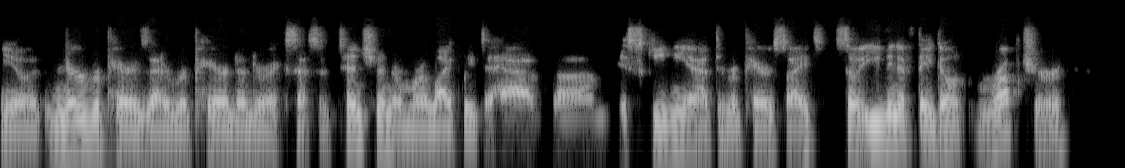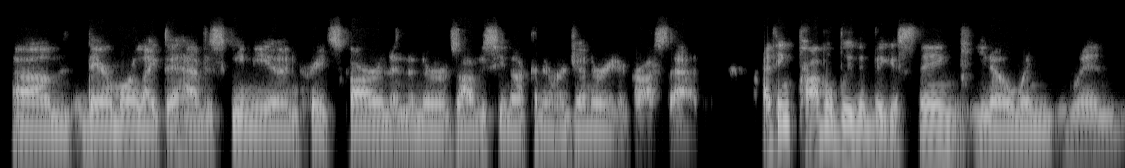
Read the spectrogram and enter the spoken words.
you know nerve repairs that are repaired under excessive tension are more likely to have um, ischemia at the repair sites. So even if they don't rupture, um, they are more likely to have ischemia and create scar, and then the nerve's obviously not going to regenerate across that. I think probably the biggest thing, you know, when when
